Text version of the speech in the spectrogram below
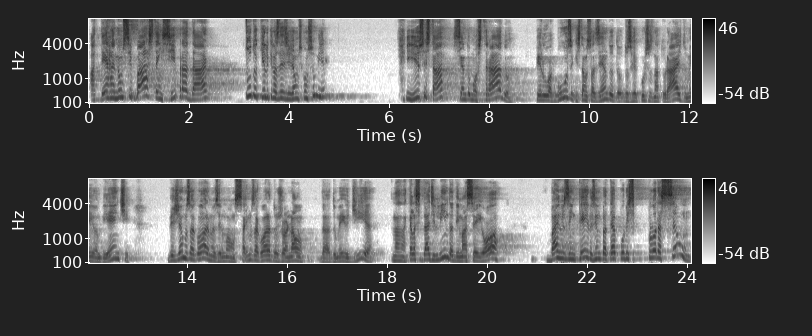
a Terra não se basta em si para dar tudo aquilo que nós desejamos consumir. E isso está sendo mostrado pelo abuso que estamos fazendo do, dos recursos naturais, do meio ambiente. Vejamos agora, meus irmãos, saímos agora do jornal da, do meio-dia, na, naquela cidade linda de Maceió, bairros inteiros indo para a terra por exploração,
